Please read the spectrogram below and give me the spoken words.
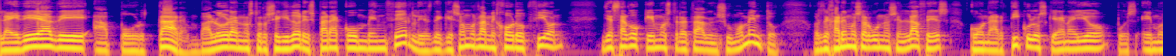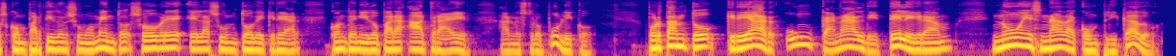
La idea de aportar valor a nuestros seguidores para convencerles de que somos la mejor opción ya es algo que hemos tratado en su momento. Os dejaremos algunos enlaces con artículos que Ana y yo pues, hemos compartido en su momento sobre el asunto de crear contenido para atraer a nuestro público. Por tanto, crear un canal de Telegram no es nada complicado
